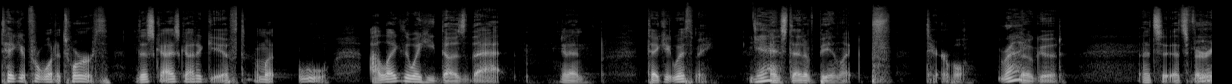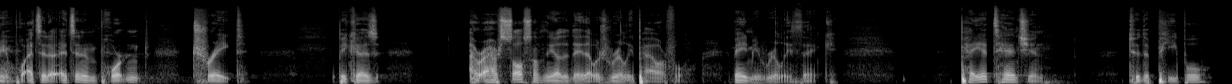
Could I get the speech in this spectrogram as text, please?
take it for what it's worth. This guy's got a gift. I'm like, ooh, I like the way he does that, and then take it with me. Yeah. Instead of being like, terrible, Right. no good. That's it. that's very Yeah. important. That's a, it's an important trait because I, I saw something the other day that was really powerful. It made me really think. Pay attention to the people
